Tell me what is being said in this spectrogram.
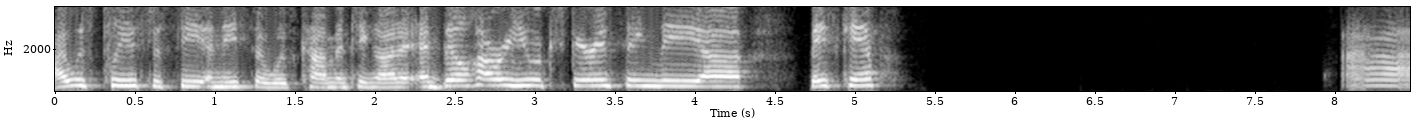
I was pleased to see Anissa was commenting on it. And Bill, how are you experiencing the uh, base camp? Ah,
